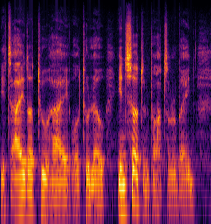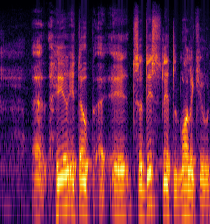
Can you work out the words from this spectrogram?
It's either too high or too low in certain parts of the brain. Uh, here it, op- uh, it, so this little molecule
